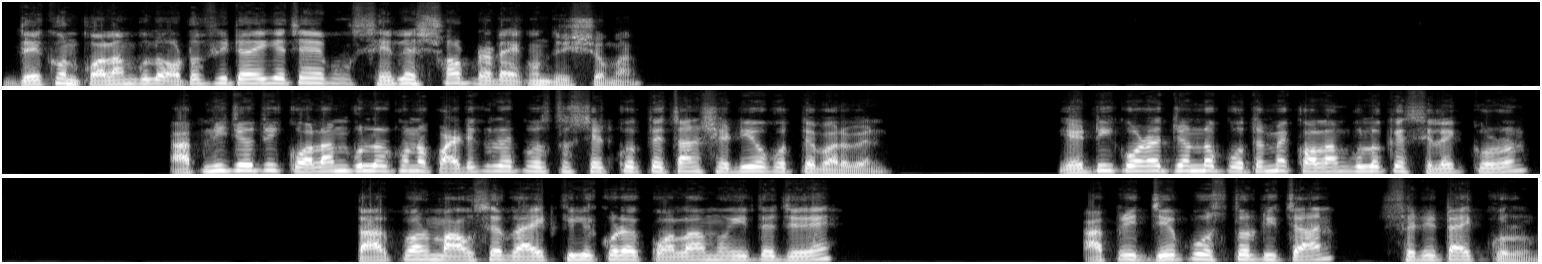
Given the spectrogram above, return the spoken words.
দেখুন কলামগুলো অটো ফিট হয়ে গেছে এবং সেলের সব ডাটা এখন দৃশ্যমান। আপনি যদি কলামগুলোর কোনো পার্টিকুলার প্রস্থ সেট করতে চান, সেটিও করতে পারবেন। এটি করার জন্য প্রথমে কলামগুলোকে সিলেক্ট করুন। তারপর মাউসের রাইট ক্লিক করে কলাম উইতে যে আপনি যে প্রস্তটি চান, সেটি টাইপ করুন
